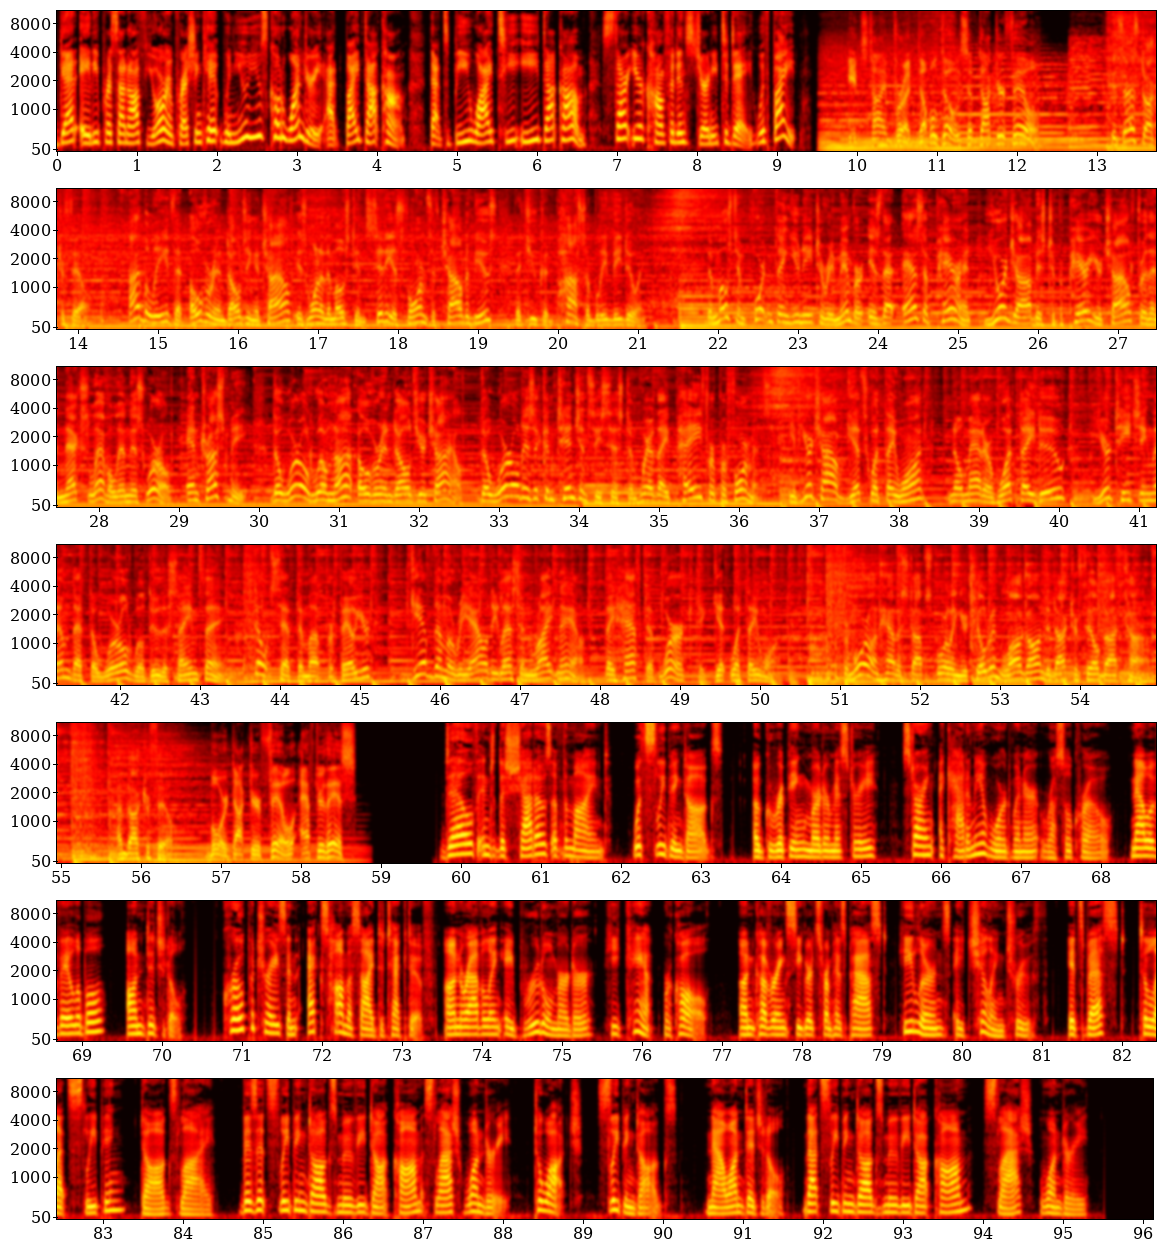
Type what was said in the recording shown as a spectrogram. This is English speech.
Get 80% off your impression kit when you use code WONDERY at Byte.com. That's B-Y-T-E dot com. Start your confidence journey today with Byte. It's time for a double dose of Dr. Phil. It's Ask Dr. Phil. I believe that overindulging a child is one of the most insidious forms of child abuse that you could possibly be doing. The most important thing you need to remember is that as a parent, your job is to prepare your child for the next level in this world. And trust me, the world will not overindulge your child. The world is a contingency system where they pay for performance. If your child gets what they want, no matter what they do, you're teaching them that the world will do the same thing. Don't set them up for failure. Give them a reality lesson right now. They have to work to get what they want. For more on how to stop spoiling your children, log on to drphil.com. I'm Dr. Phil. More Dr. Phil after this. Delve into the shadows of the mind with Sleeping Dogs, a gripping murder mystery starring Academy Award winner Russell Crowe. Now available on digital. Crowe portrays an ex homicide detective unraveling a brutal murder he can't recall. Uncovering secrets from his past, he learns a chilling truth. It's best to let sleeping dogs lie. Visit sleepingdogsmovie.com slash Wondery to watch Sleeping Dogs, now on digital. That's sleepingdogsmovie.com slash Wondery.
